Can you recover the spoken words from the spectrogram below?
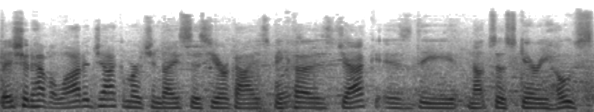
They should have a lot of Jack merchandise this year, guys, because Jack is the not so scary host.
